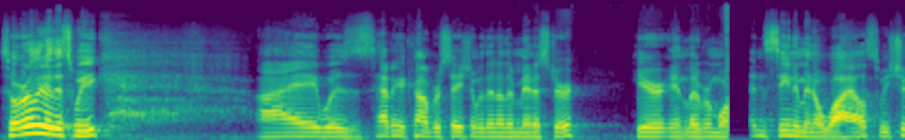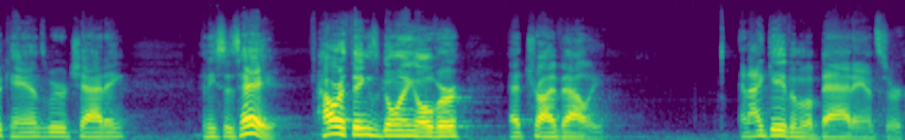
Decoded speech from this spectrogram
So earlier this week, I was having a conversation with another minister here in Livermore. I hadn't seen him in a while, so we shook hands, we were chatting, and he says, Hey, how are things going over at Tri Valley? And I gave him a bad answer.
